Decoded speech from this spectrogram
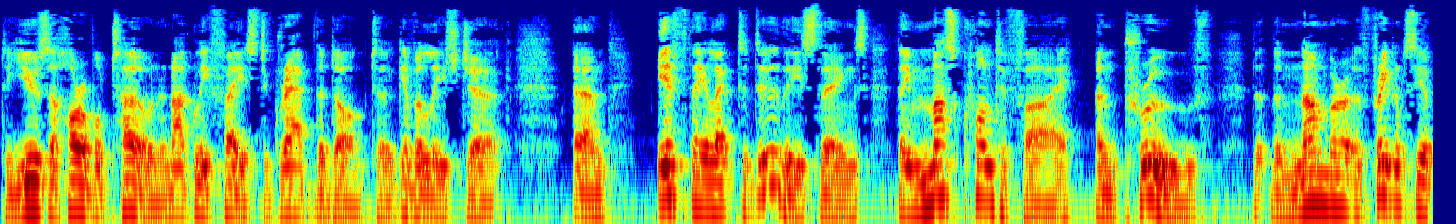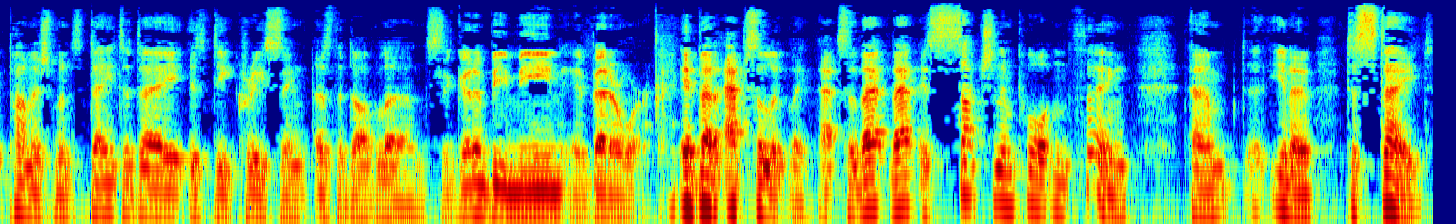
to use a horrible tone, an ugly face, to grab the dog, to give a leash jerk. Um, if they elect to do these things, they must quantify and prove that the number, the frequency of punishments day to day is decreasing as the dog learns. If you're going to be mean, it better work. It better absolutely. Uh, So that that is such an important thing, um, you know, to state.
